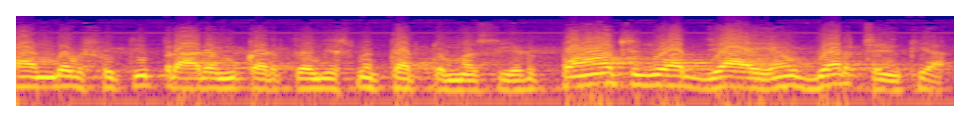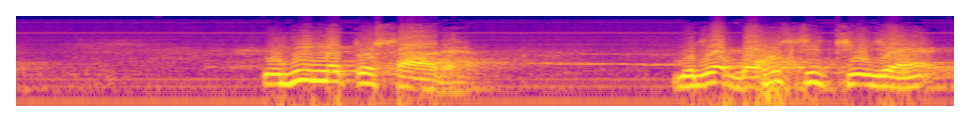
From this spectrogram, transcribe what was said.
छांदोग श्रुति प्रारंभ करते हैं, जिसमें तत्व मसीह पाँच जो अध्याय हैं व्यर्थ हैं क्या? उन्हीं में तो सार है। मुझे बहुत सी चीज़ें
